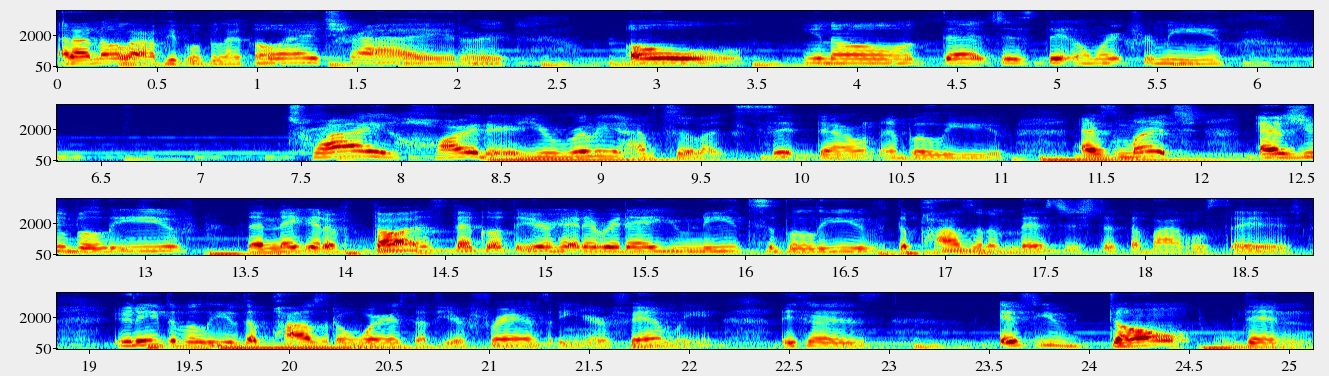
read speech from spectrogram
And I know a lot of people be like, oh, I tried, or oh, you know, that just didn't work for me. Try harder. You really have to like sit down and believe. As much as you believe, the negative thoughts that go through your head every day, you need to believe the positive message that the Bible says. You need to believe the positive words of your friends and your family. Because if you don't, then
